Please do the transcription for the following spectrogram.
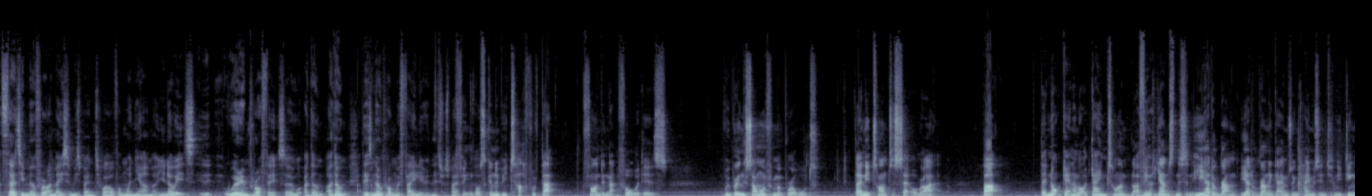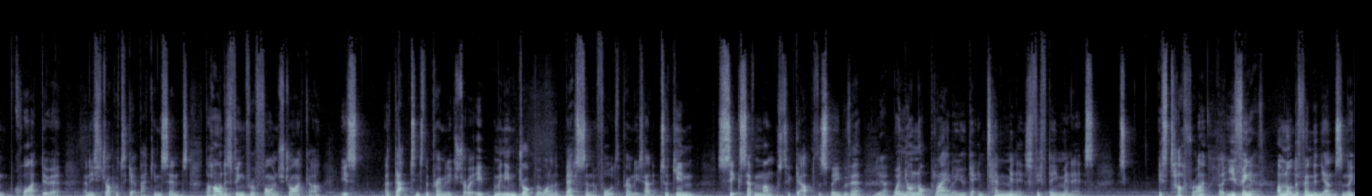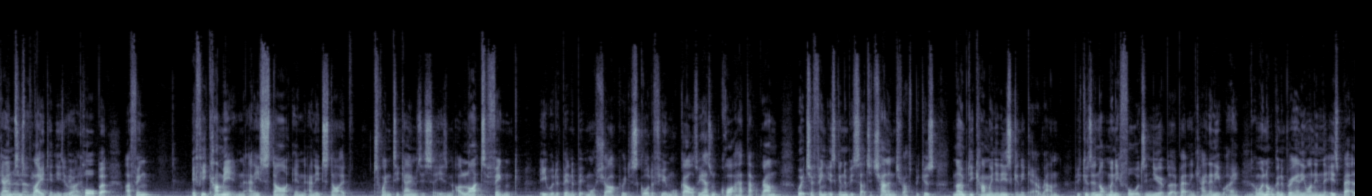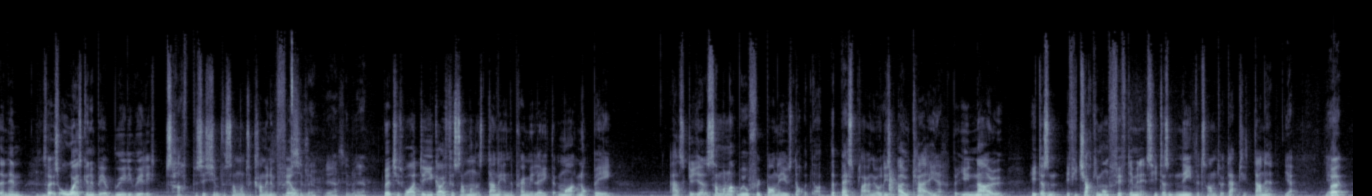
30 mil for Ryan Mason we spend 12 on Wanyama you know it's we're in profit so I don't I don't there's no problem with failure in this respect. I think what's going to be tough with that, finding that forward is, if we bring someone from abroad, they need time to settle, right? But they're not getting a lot of game time. Like I think Yeah. Janssen, listen, he had a run. He had a run of games when Kane was injured and he didn't quite do it. And he struggled to get back in since. The hardest thing for a foreign striker is adapting to the Premier League away. It- I mean, even Drogba, one of the best centre forwards the Premier League's had, it took him six, seven months to get up to the speed with it. Yeah. When you're not playing or you're getting 10 minutes, 15 minutes, it's, it's tough, right? Like you think, Yeah. I'm not defending Janssen, the games no, he's no. played in, he's been right. poor, but I think if he come in and he's starting and he'd started 20 games this season, I like to think he would have been a bit more sharper, he'd have scored a few more goals. He hasn't quite had that run, which I think is going to be such a challenge for us because nobody coming in is going to get a run because there are not many forwards in Europe that are better than Kane anyway, and we're not going to bring anyone in that is better than him. Mm-hmm. So it's always going to be a really, really tough position for someone to come in and fill. Massively. Yeah, Massively. yeah. Which is why do you go for someone that's done it in the Premier League that might not be as good? You know, someone like Wilfried Bony, who's not, not the best player in the world, he's okay, Yeah. but you know he doesn't. If you chuck him on for 50 minutes, he doesn't need the time to adapt. He's done it. yeah, yeah but yeah.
